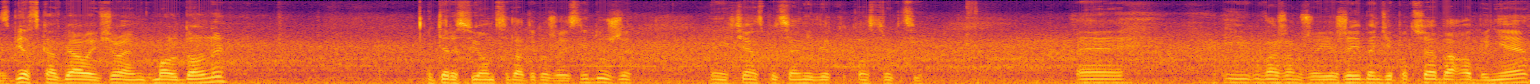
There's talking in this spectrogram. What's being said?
Z Bielska Białej wziąłem gmol dolny. Interesujący, dlatego że jest nieduży. Ja nie chciałem specjalnie wielkiej konstrukcji. Eee, I uważam, że jeżeli będzie potrzeba, oby nie,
